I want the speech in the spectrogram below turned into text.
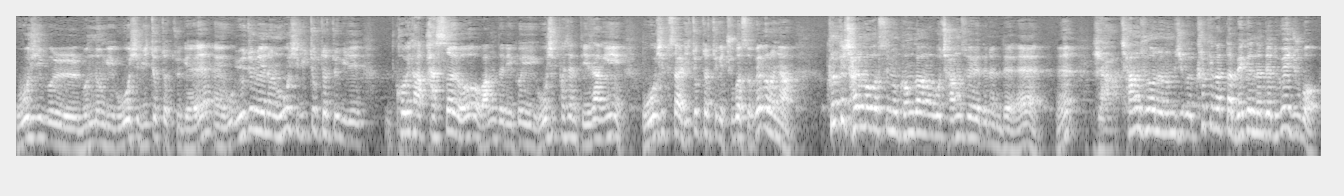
50을 못 넘기고 50 이쪽 저쪽에 예, 요즘에는 50 이쪽 저쪽이 거의 다 갔어요. 왕들이 거의 50% 이상이 50살 이쪽 저쪽에 죽었어. 왜 그러냐? 그렇게 잘 먹었으면 건강하고 장수해야 되는데 예? 야 장수하는 음식을 그렇게 갖다 먹였는데도 왜 죽어?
